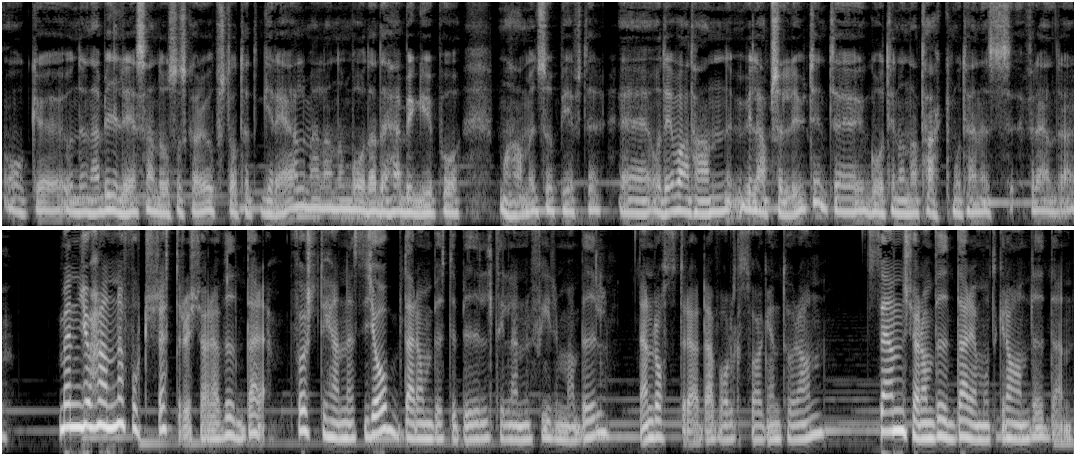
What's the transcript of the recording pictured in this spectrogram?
Och eh, under den här bilresan då så ska det uppstått ett gräl mellan de båda. Det här bygger ju på Mohammeds uppgifter. Eh, och det var att han ville absolut inte gå till någon attack mot hennes föräldrar. Men Johanna fortsätter att köra vidare. Först till hennes jobb där de byter bil till en firmabil, den roströda Volkswagen Touran. Sen kör de vidare mot Granliden.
